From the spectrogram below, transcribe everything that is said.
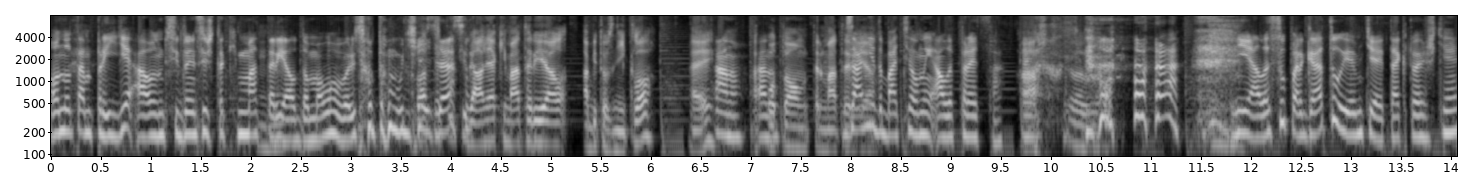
ono tam príde a on si donesieš taký materiál mm-hmm. domov, hovorí sa tomu dieťa. Vlastne ty si dal nejaký materiál, aby to vzniklo Hej? Áno, A áno. potom ten materiál. Zanedbateľný, ale predsa. Áno, Nie, ale super, gratulujem ti takto ešte.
